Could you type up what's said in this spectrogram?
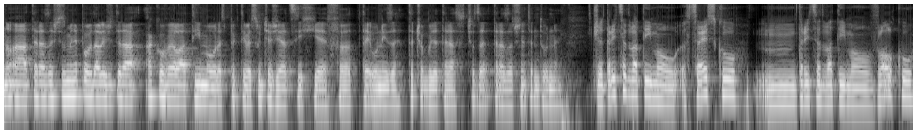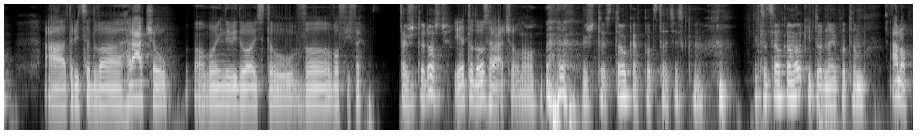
No a teraz ešte sme nepovedali, že teda ako veľa tímov, respektíve súťažiacich je v tej Unize. To čo bude teraz, čo teraz začne ten turnaj. Čiže 32 tímov v cs 32 tímov v LoLku a 32 hráčov alebo individualistov v, vo FIFA. Takže to je dosť. Je to dosť hráčov, no. Takže to je stovka v podstate skoro. tak to je celkom veľký turnaj potom. Áno,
